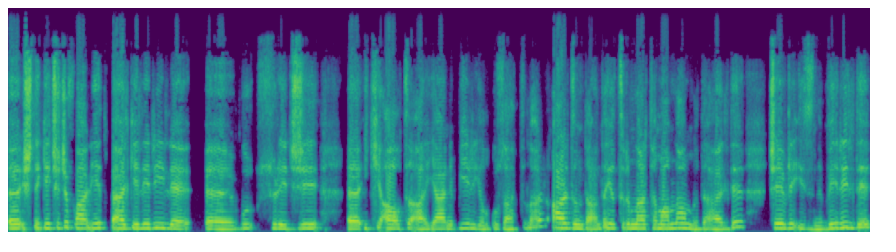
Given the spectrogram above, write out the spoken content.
Ee, işte geçici faaliyet belgeleriyle e, bu süreci 2-6 ay yani bir yıl uzattılar. Ardından da yatırımlar tamamlanmadığı halde çevre izni verildi.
